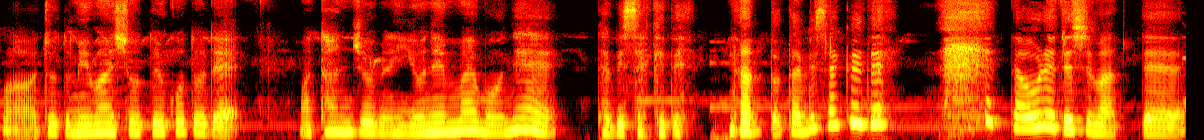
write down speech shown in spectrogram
まあちょっとめまい症ということで、まあ誕生日の4年前もね、旅先で、なんと旅先で 倒れてしまって、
